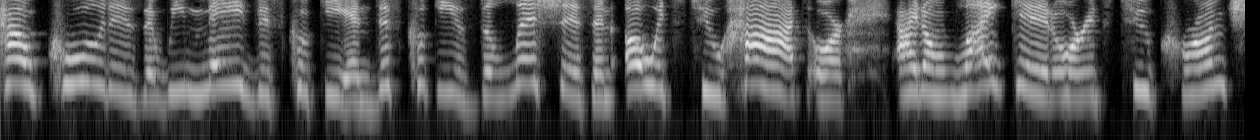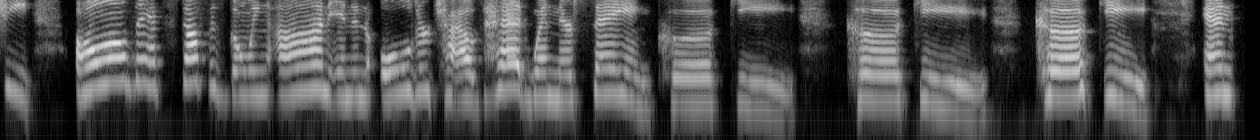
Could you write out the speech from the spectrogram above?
how cool it is that we made this cookie and this cookie is delicious and oh, it's too hot or I don't like it or it's too crunchy. All that stuff is going on in an older child's head when they're saying cookie, cookie, cookie. And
